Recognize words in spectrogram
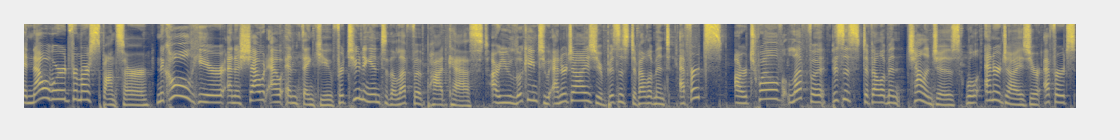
And now a word from our sponsor. Nicole here, and a shout out and thank you for tuning in to the Left Foot podcast. Are you looking to energize your business development efforts? Our 12 Left Foot Business Development Challenges will energize your efforts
